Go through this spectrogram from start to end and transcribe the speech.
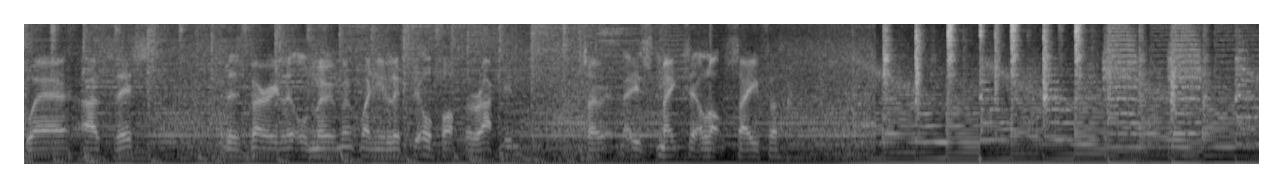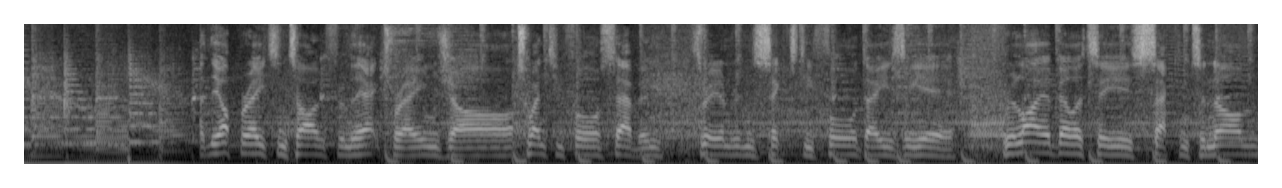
whereas this there's very little movement when you lift it up off the racking, so it, it makes it a lot safer. The operating times from the X-Range are 24-7, 364 days a year. Reliability is second to none.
